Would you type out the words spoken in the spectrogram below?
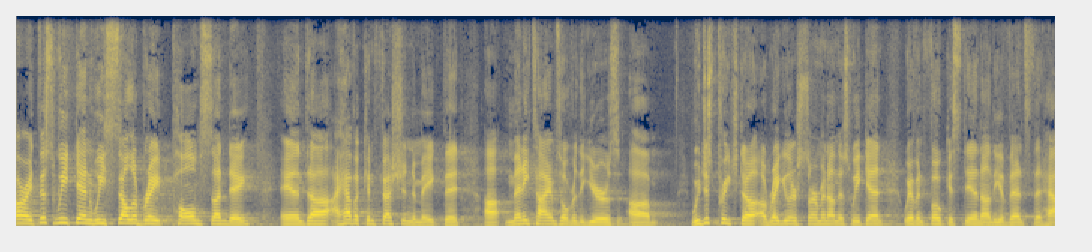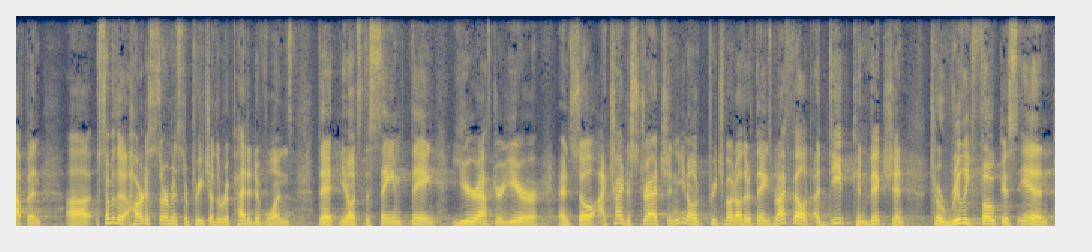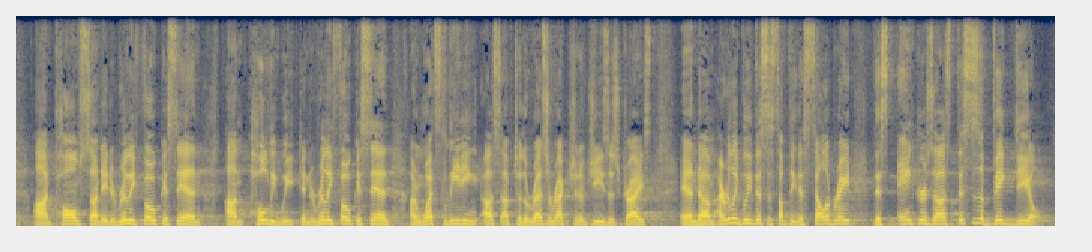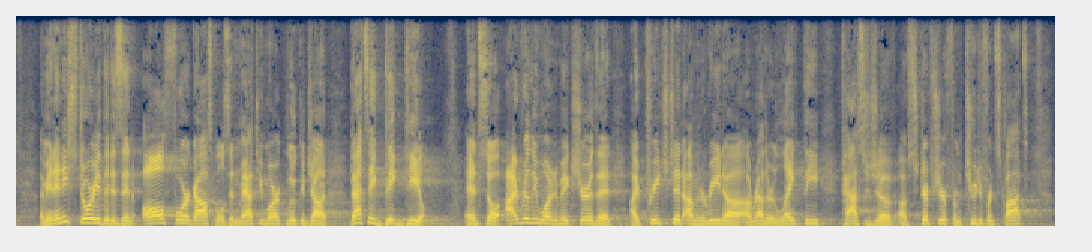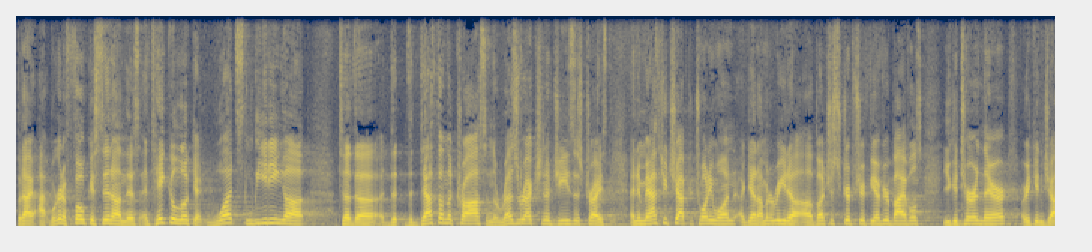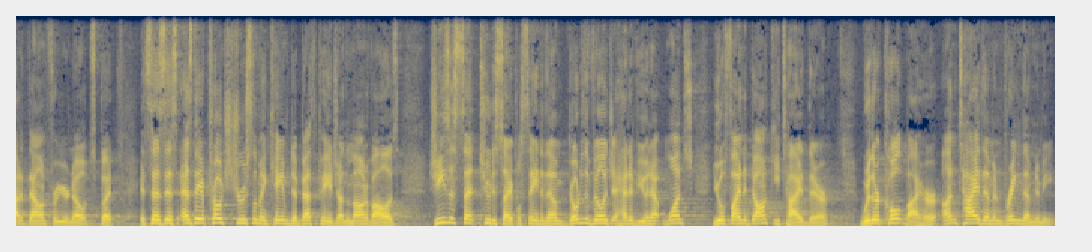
All right, this weekend we celebrate Palm Sunday, and uh, I have a confession to make that uh, many times over the years, um, we just preached a, a, regular sermon on this weekend. We haven't focused in on the events that happen. Uh, some of the hardest sermons to preach are the repetitive ones that, you know, it's the same thing year after year. And so I tried to stretch and, you know, preach about other things, but I felt a deep conviction to really focus in on Palm Sunday, to really focus in on Holy Week, and to really focus in on what's leading us up to the resurrection of Jesus Christ. And um, I really believe this is something to celebrate. This anchors us. This is a big deal. I mean, any story that is in all four Gospels, in Matthew, Mark, Luke, and John, that's a big deal. And so I really wanted to make sure that I preached it. I'm going to read a, a rather lengthy passage of, of Scripture from two different spots. But I, I, we're going to focus in on this and take a look at what's leading up to the, the, the, death on the cross and the resurrection of Jesus Christ. And in Matthew chapter 21, again, I'm going to read a, a, bunch of scripture. If you have your Bibles, you can turn there or you can jot it down for your notes. But it says this As they approached Jerusalem and came to Bethphage on the Mount of Olives, Jesus sent two disciples, saying to them, Go to the village ahead of you, and at once you will find a donkey tied there, with her colt by her. Untie them and bring them to me.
